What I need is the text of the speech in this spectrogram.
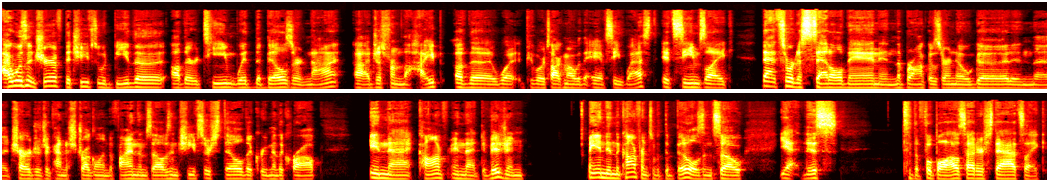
I wasn't sure if the Chiefs would be the other team with the Bills or not, uh, just from the hype of the what people are talking about with the AFC West. It seems like that sort of settled in, and the Broncos are no good, and the Chargers are kind of struggling to find themselves, and Chiefs are still the cream of the crop in that conf- in that division and in the conference with the Bills. And so, yeah, this to the Football Outsider stats, like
